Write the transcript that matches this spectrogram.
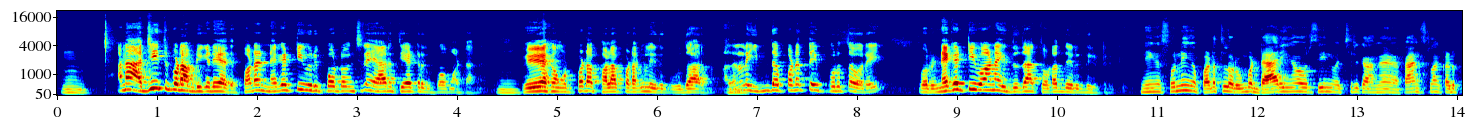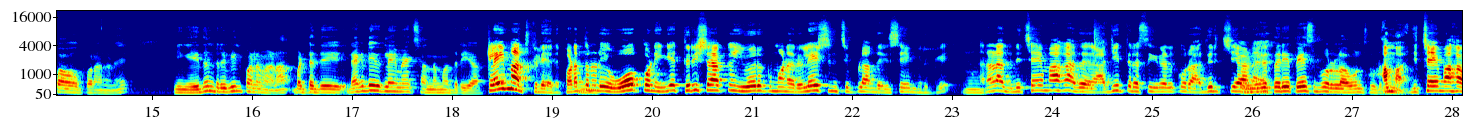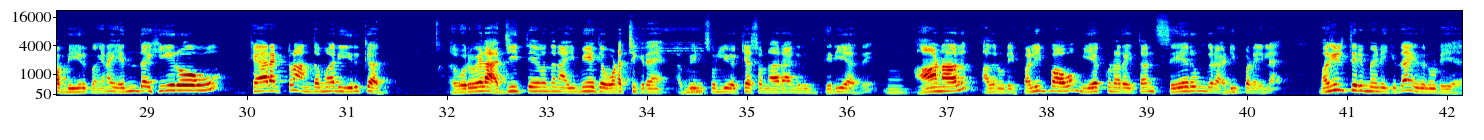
ம். ஆனா அஜித் படம் அப்படி கிடையாது. படம் நெகட்டிவ் ரிப்போர்ட் வந்துச்சுன்னா யாரும் தியேட்டருக்கு போக மாட்டாங்க. விவேகம் உட்பட பல படங்கள் இதுக்கு உதாரணம். அதனால இந்த படத்தை பொறுத்தவரை ஒரு நெகட்டிவான இதுதான் தொடர்ந்து இருந்துகிட்டு இருக்கு. நீங்க சொன்னீங்க படத்துல ரொம்ப டேரிங்கா ஒரு சீன் வச்சிருக்காங்க. ஃபேன்ஸ்லாம் கடுப்பாக போறாங்கன்னு. நீங்க எதுவும் ரிவீல் பண்ண வேணாம். பட் அது நெகட்டிவ் கிளைமேக்ஸ் அந்த மாதிரியா? கிளைமாக்ஸ் கிடையாது. படத்தினுடைய ஓப்பனிங்கே திரிஷாக்கும் இவருக்குமான ரிலேஷன்ஷிப்ல அந்த விஷயம் இருக்கு. அதனால அது நிச்சயமாக அது அஜித் ரசிகர்களுக்கு ஒரு அதிர்ச்சியான மிகப்பெரிய பேசு பொருளாகவும் ஆமா சொல்றேன் நிச்சயமாக அப்படி இருக்கும். ஏன்னா எந்த ஹீரோவும் கேரக்டரும் அந்த மாதிரி இருக்காது. அது ஒருவேளை அஜித்தே வந்து நான் இமேஜை உடைச்சிக்கிறேன் அப்படின்னு சொல்லி வைக்க சொன்னாராங்கிறது தெரியாது. ஆனாலும் அதனுடைய பழிப்பாவம் இயக்குனரைத்தான் சேருங்கிற அடிப்படையில் மகிழ் திருமேனிக்கு தான் இதனுடைய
